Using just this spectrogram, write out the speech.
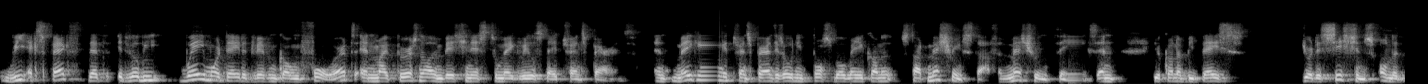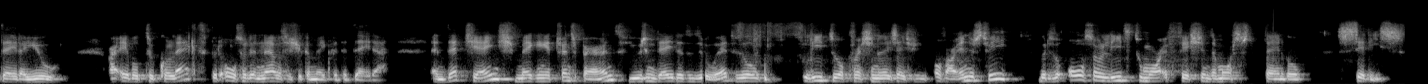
we expect that it will be way more data driven going forward. And my personal ambition is to make real estate transparent. And making it transparent is only possible when you're going to start measuring stuff and measuring things. And you're going to be based your decisions on the data you are able to collect, but also the analysis you can make with the data. And that change, making it transparent, using data to do it, will lead to a professionalization of our industry, but it will also lead to more efficient and more sustainable cities.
